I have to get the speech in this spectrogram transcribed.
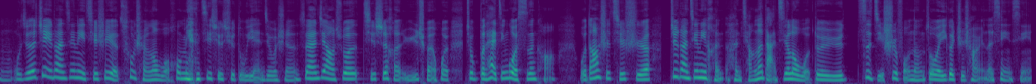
嗯，我觉得这一段经历其实也促成了我后面继续去读研究生。虽然这样说其实很愚蠢，或就不太经过思考。我当时其实这段经历很很强的打击了我对于自己是否能作为一个职场人的信心。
